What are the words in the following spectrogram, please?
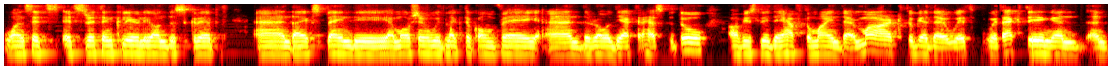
once it's it's written clearly on the script and i explain the emotion we'd like to convey and the role the actor has to do obviously they have to mind their mark together with with acting and and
